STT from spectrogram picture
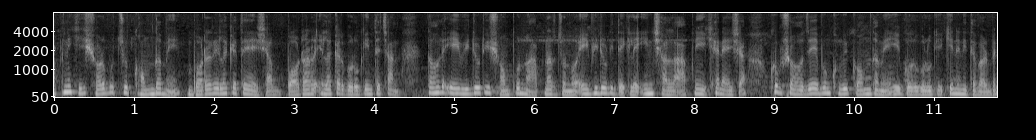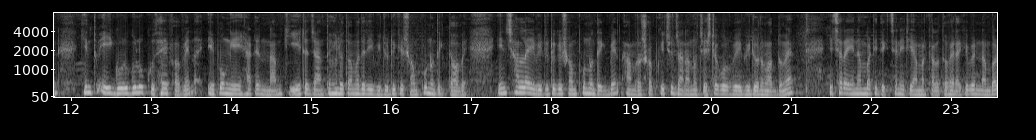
আপনি কি সর্বোচ্চ কম দামে বর্ডার এলাকাতে এসে বর্ডার এলাকার গরু কিনতে চান? তাহলে এই ভিডিওটি সম্পূর্ণ আপনার জন্য। এই ভিডিওটি দেখলে ইনশাল্লাহ আপনি এখানে এসে খুব সহজে এবং খুবই কম দামে এই গরুগুলোকে কিনে নিতে পারবেন। কিন্তু এই গরুগুলো কোথায় পাবেন এবং এই হাটের নাম কি এটা জানতে হলে তো আমাদের এই ভিডিওটিকে সম্পূর্ণ দেখতে হবে। ইনশাল্লাহ এই ভিডিওটিকে সম্পূর্ণ দেখবেন, আমরা সব কিছু জানানোর চেষ্টা করব এই ভিডিওর মাধ্যমে। এছাড়া এই নাম্বারটি দেখছেন, এটি আমার কালতো ভাই রাকিবের নাম্বার।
